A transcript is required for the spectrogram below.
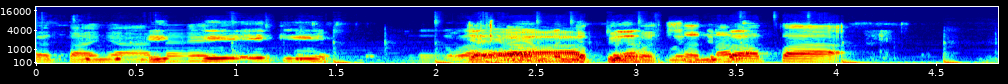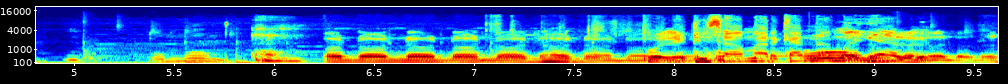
Pertanyaannya Iki iki. Ya, Ya, ya, lebih ya, personal apa umum? No, no, no, no, no, no, no, no. Boleh no. disamarkan Oh, namanya no, loh. no, no, no.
